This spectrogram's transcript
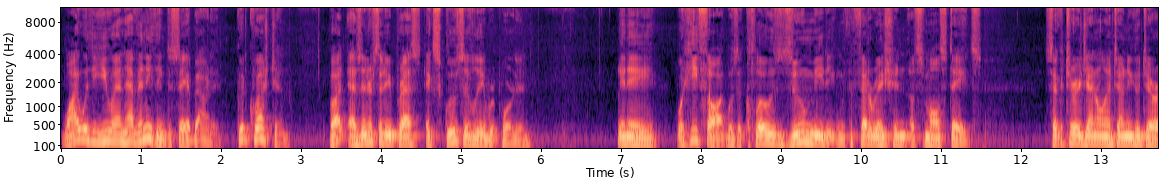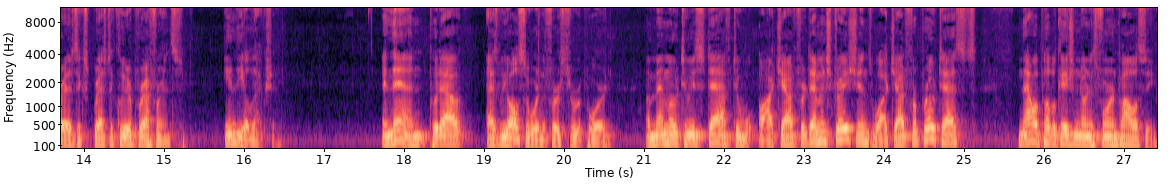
Why would the UN have anything to say about it? Good question. But as Inner City Press exclusively reported, in a what he thought was a closed Zoom meeting with the Federation of Small States, Secretary General Antonio Guterres expressed a clear preference in the election. And then put out, as we also were the first to report, a memo to his staff to watch out for demonstrations, watch out for protests, now a publication known as Foreign Policy.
